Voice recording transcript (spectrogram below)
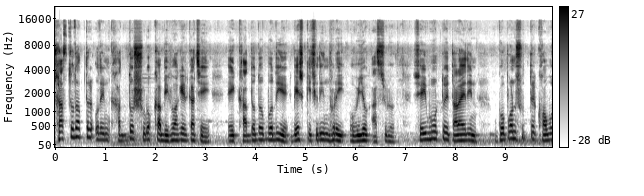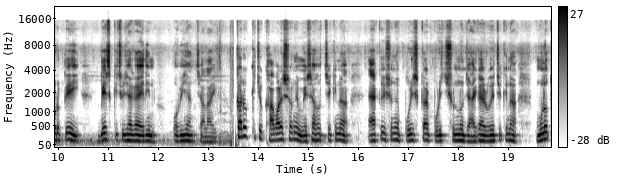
স্বাস্থ্য দপ্তরের অধীন খাদ্য সুরক্ষা বিভাগের কাছে এই খাদ্যদ্রব্য দিয়ে বেশ কিছুদিন ধরেই অভিযোগ আসছিল। সেই মুহূর্তেই তারা এদিন গোপন সূত্রে খবর পেয়েই বেশ কিছু জায়গায় এদিন অভিযান চালায়। কারও কিছু খাবারের সঙ্গে মেশা হচ্ছে কিনা, একই সঙ্গে পরিষ্কার পরিচ্ছন্ন জায়গায় রয়েছে কিনা, মূলত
